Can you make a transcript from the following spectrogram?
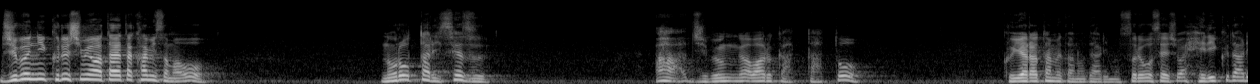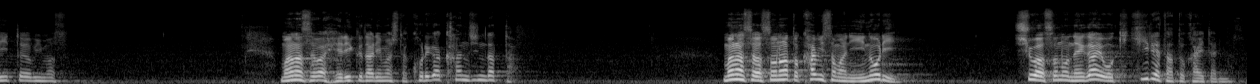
自分に苦しみを与えた神様を呪ったりせずああ自分が悪かったと悔い改めたのであります。それを聖書はへりくだりと呼びます。マナセはへりくだりました。これが肝心だった。マナセはその後神様に祈り主はその願いを聞き入れたと書いてあります。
